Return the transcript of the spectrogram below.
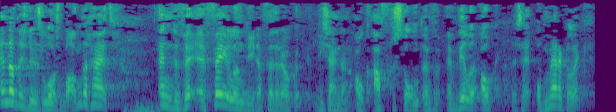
En dat is dus losbandigheid. En de eh, velen die daar verder ook, die zijn dan ook afgestomd en, en willen ook, dat is opmerkelijk.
